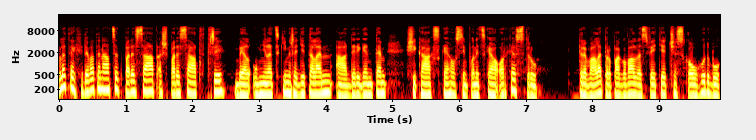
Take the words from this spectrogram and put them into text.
V letech 1950 až 53 byl uměleckým ředitelem a dirigentem Šikákského symfonického orchestru. Trvale propagoval ve světě českou hudbu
